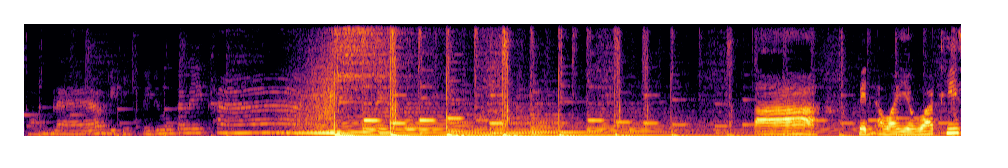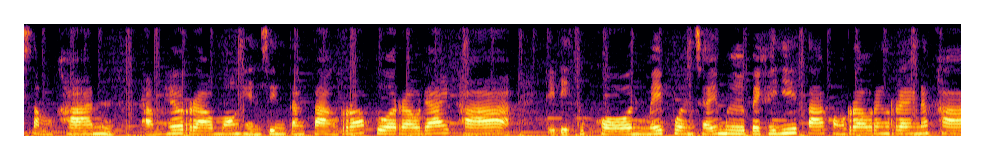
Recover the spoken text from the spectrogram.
พร้อมแล้วเด็กๆไปดูกันเลยค่ะ ตา เป็นอวัยวะที่สำคัญทำให้เรามองเห็นสิ่งต่างๆ รอบตัวเราได้ค่ะ เด็กๆทุกคนไม่ควรใช้มือไปขยี้ตาของเราแรงๆนะคะ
